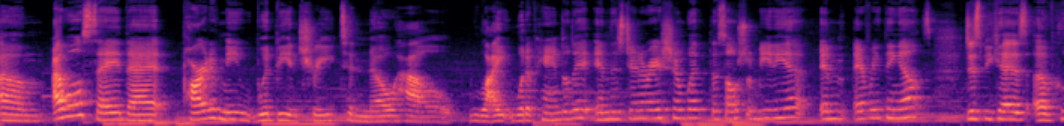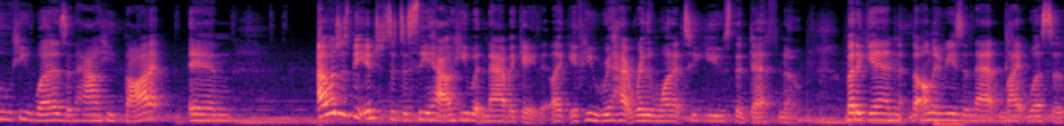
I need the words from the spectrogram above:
um, I will say that part of me would be intrigued to know how Light would have handled it in this generation with the social media and everything else, just because of who he was and how he thought. And I would just be interested to see how he would navigate it, like if he re- had really wanted to use the Death Note. But again, the only reason that Light was so,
